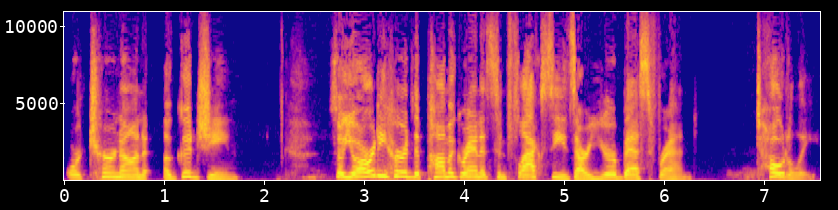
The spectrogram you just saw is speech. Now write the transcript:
or turn on a good gene. So you already heard that pomegranates and flax seeds are your best friend. Totally.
